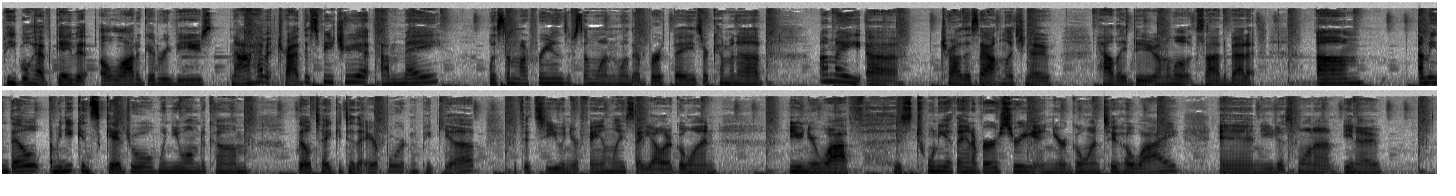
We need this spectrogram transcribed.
People have gave it a lot of good reviews. Now I haven't tried this feature yet. I may with some of my friends if someone one of their birthdays are coming up. I may uh, try this out and let you know how they do. I'm a little excited about it. Um, I mean, they'll. I mean, you can schedule when you want them to come. They'll take you to the airport and pick you up. If it's you and your family, say y'all are going you and your wife's 20th anniversary and you're going to Hawaii and you just want to, you know,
